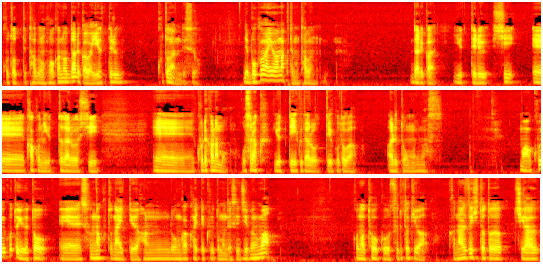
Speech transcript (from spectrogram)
ことって多分他の誰かが言ってることなんですよ。で僕が言わなくても多分誰か言ってるし、えー、過去に言っただろうし、えー、これからもおそらく言っていくだろうっていうことがあると思います。まあこういうこと言うと、えー、そんなことないっていう反論が返ってくると思うんです自分はこのトークをする時は必ず人と違う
